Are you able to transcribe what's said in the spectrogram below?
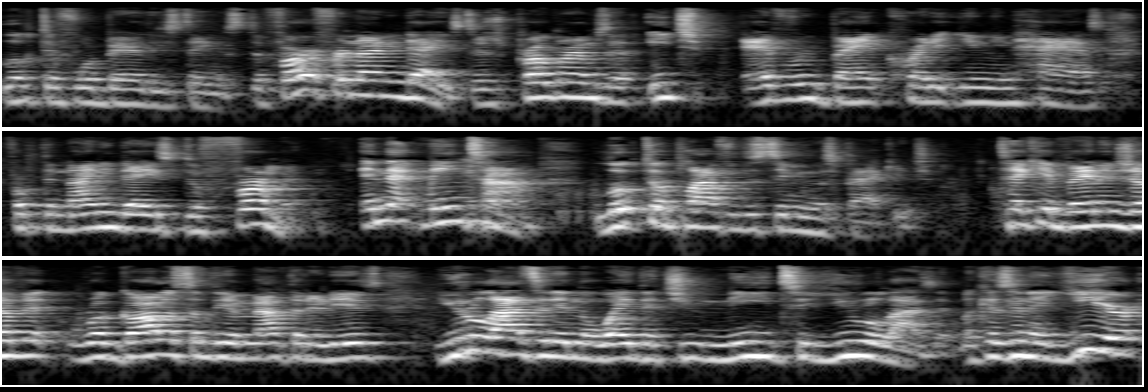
look to forbear these things. Defer it for 90 days. There's programs that each every bank credit union has for up to 90 days deferment. In that meantime, look to apply for the stimulus package. Take advantage of it regardless of the amount that it is. Utilize it in the way that you need to utilize it because in a year,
